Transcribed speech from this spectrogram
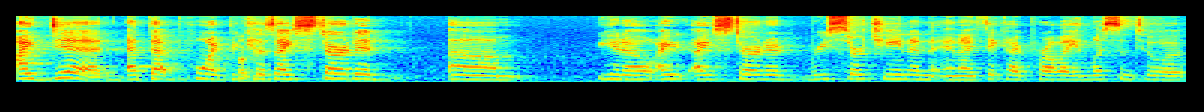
I did at that point because Okay. I started, um, you know, I, I started researching and, and I think I probably listened to a,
